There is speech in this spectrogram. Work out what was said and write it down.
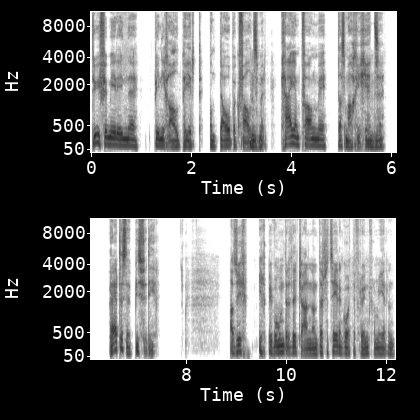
tief in mir innen bin ich Alphirt und da oben gefällt es mhm. mir. Kein Empfang mehr, das mache ich jetzt. Mhm. Wäre das etwas für dich? Also ich, ich bewundere den Can und das ist ein sehr guter Freund von mir und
